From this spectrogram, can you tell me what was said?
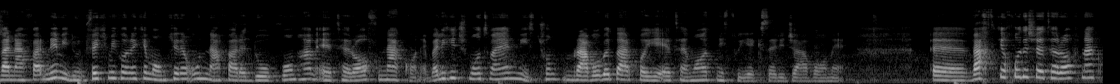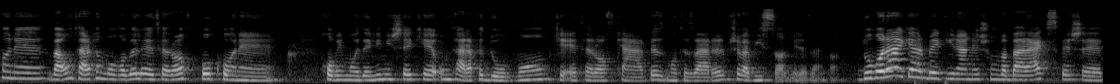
و نفر نمیدون فکر می‌کنه که ممکنه اون نفر دوم هم اعتراف نکنه. ولی هیچ مطمئن نیست چون روابط بر پایه اعتماد نیست تو یک سری جوامع. وقتی که خودش اعتراف نکنه و اون طرف مقابل اعتراف بکنه. خب این مدلی میشه که اون طرف دوم که اعتراف کرده متضرر میشه و 20 سال میره زندان. دوباره اگر بگیرنشون و برعکس بشه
